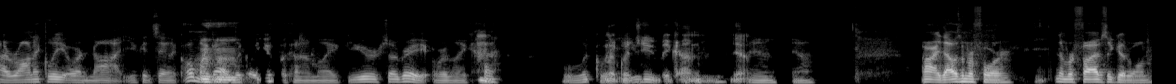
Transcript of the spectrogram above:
ironically or not. You could say like, "Oh my god, Mhm. look what you've become! Like you're so great," or like, Mm. "Look what, Look what you've you've become." Yeah. yeah, yeah. All right, that was number four. Number five is a good one.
